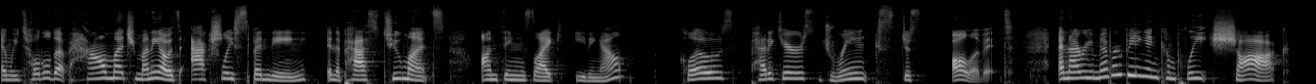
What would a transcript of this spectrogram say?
and we totaled up how much money I was actually spending in the past two months on things like eating out, clothes, pedicures, drinks, just all of it. And I remember being in complete shock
